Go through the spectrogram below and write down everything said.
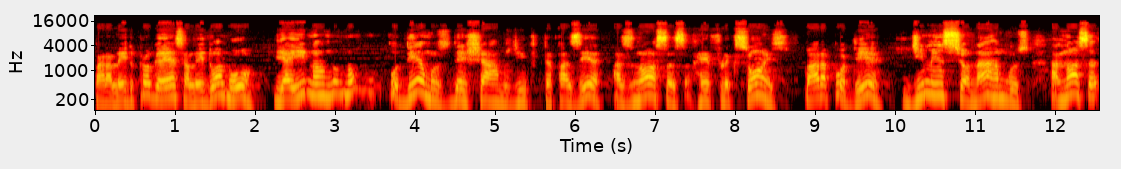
Para a lei do progresso, a lei do amor. E aí nós não podemos deixarmos de fazer as nossas reflexões para poder dimensionarmos a nossa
